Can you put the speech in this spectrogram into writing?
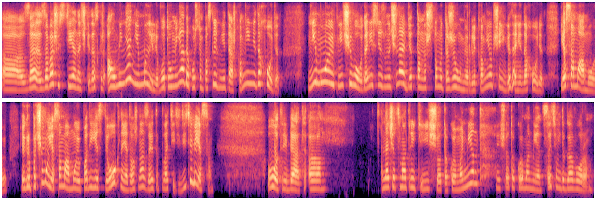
а, за, за ваши стеночки, да, скажем, а у меня не мыли, вот у меня, допустим, последний этаж, ко мне не доходят, не моют ничего, вот они снизу начинают, где-то там на шестом этаже умерли, ко мне вообще никогда не доходят, я сама мою. Я говорю, почему я сама мою подъезд и окна, я должна за это платить, идите лесом. Вот, ребят, а, Значит, смотрите, еще такой момент, еще такой момент с этим договором.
